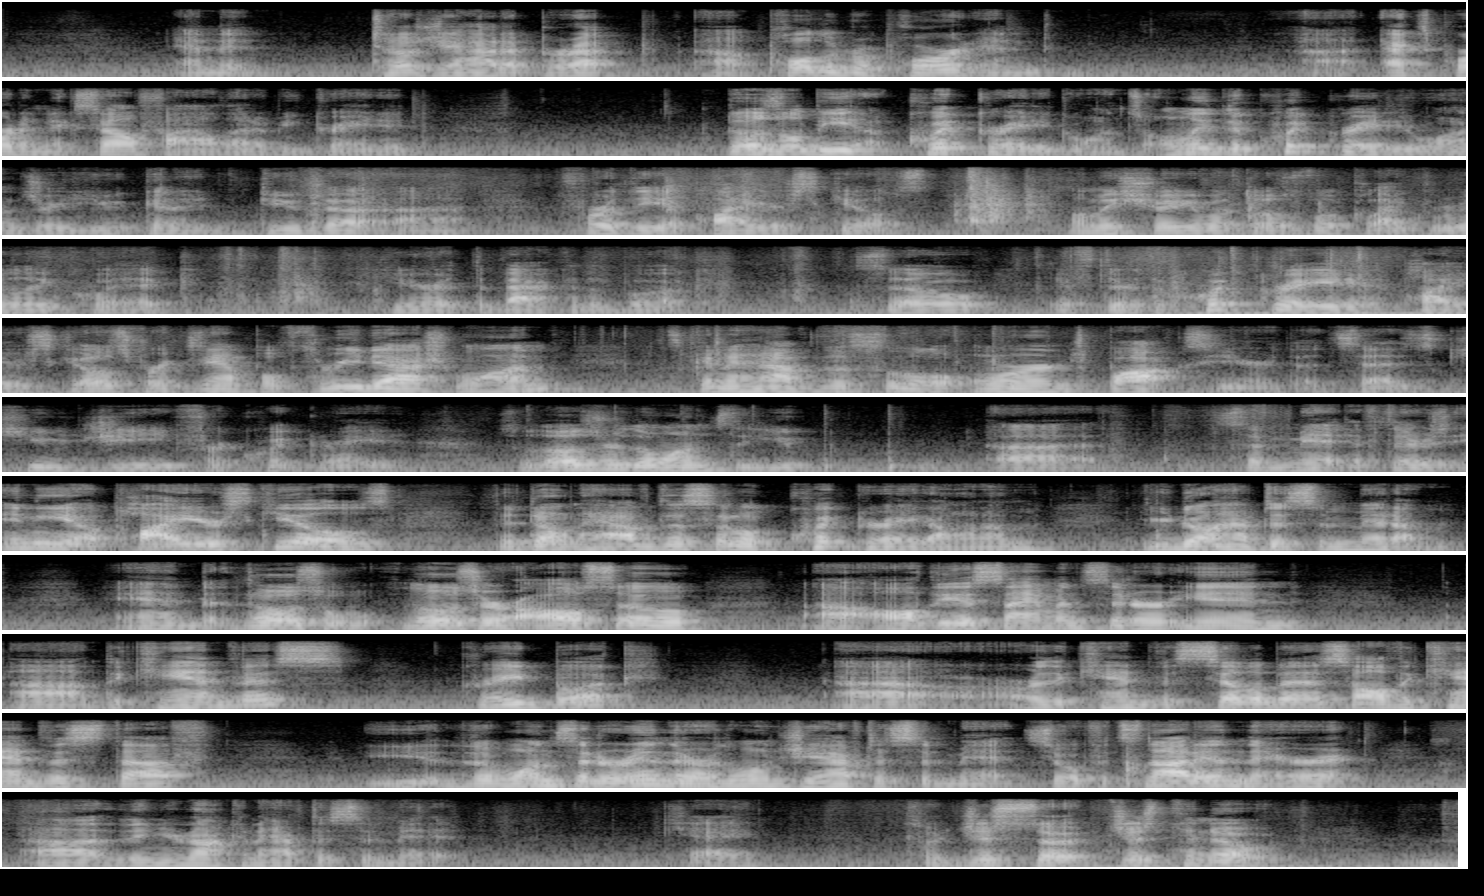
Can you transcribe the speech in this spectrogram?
And it tells you how to prep, uh, pull the report and uh, export an Excel file that'll be graded. Those will be quick graded ones. Only the quick graded ones are you going to do the uh, for the apply your skills. Let me show you what those look like really quick here at the back of the book. So if there's a quick grade apply your skills, for example 3-1, it's going to have this little orange box here that says QG for quick grade. So those are the ones that you uh, submit. If there's any apply your skills that don't have this little quick grade on them, you don't have to submit them. And those, those are also uh, all the assignments that are in uh, the Canvas gradebook uh, or the Canvas syllabus, all the Canvas stuff the ones that are in there are the ones you have to submit. So if it's not in there, uh, then you're not going to have to submit it. Okay. So just so just to note,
